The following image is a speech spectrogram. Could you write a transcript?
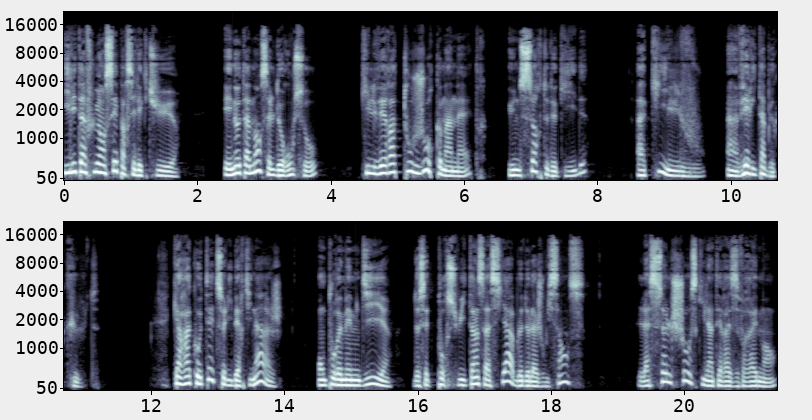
il est influencé par ses lectures, et notamment celles de Rousseau, qu'il verra toujours comme un maître, une sorte de guide, à qui il voue un véritable culte. Car à côté de ce libertinage, on pourrait même dire de cette poursuite insatiable de la jouissance, la seule chose qui l'intéresse vraiment,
